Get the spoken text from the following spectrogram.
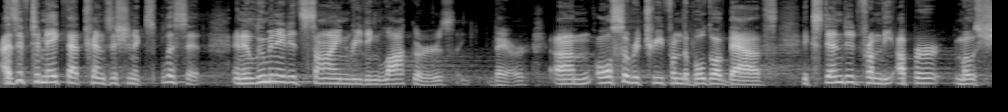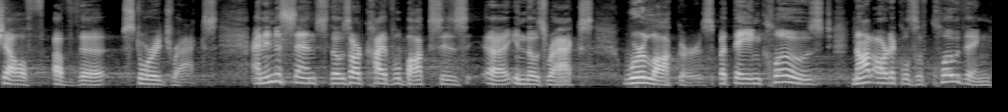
As if to make that transition explicit, an illuminated sign reading lockers, there, um, also retrieved from the Bulldog Baths, extended from the uppermost shelf of the storage racks. And in a sense, those archival boxes uh, in those racks were lockers, but they enclosed not articles of clothing,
